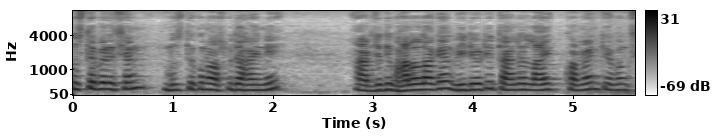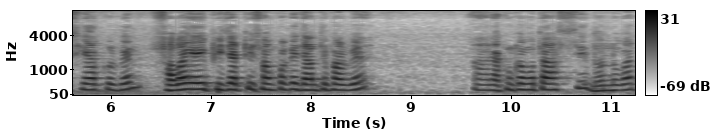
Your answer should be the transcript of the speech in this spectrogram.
বুঝতে পেরেছেন। বুঝতে কোনো অসুবিধা হয়নি। আর যদি ভালো লাগে ভিডিওটি, তাহলে লাইক কমেন্ট এবং শেয়ার করবেন। সবাই এই ফিচারটি সম্পর্কে জানতে পারবে। আর এখনকার মতো আসছি। ধন্যবাদ।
